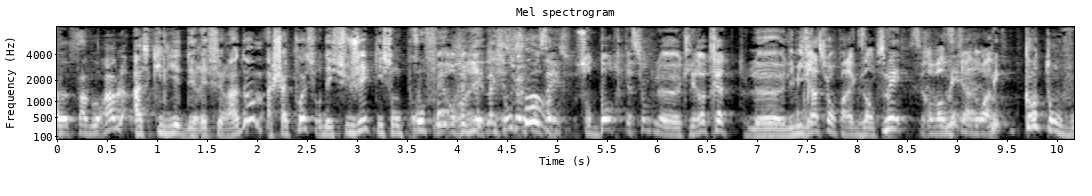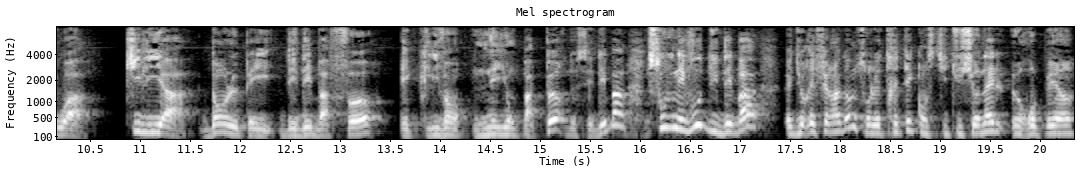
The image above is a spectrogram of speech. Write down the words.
euh, favorables à ce qu'il y ait des référendums, à chaque fois sur des sujets qui sont profonds. Mais on revient, la question posée sur d'autres questions que, les retraites, l'immigration par exemple. C'est revendiqué à droite. Mais quand on voit qu'il y a dans le pays des débats forts, et clivant. N'ayons pas peur de ces débats. Souvenez-vous du débat du référendum sur le traité constitutionnel européen,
